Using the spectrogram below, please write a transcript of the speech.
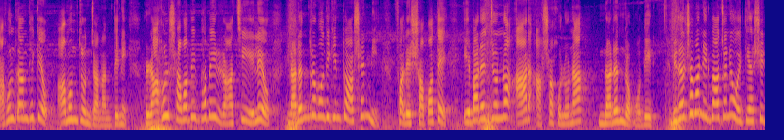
রাহুল গান্ধীকেও আমন্ত্রণ জানান তিনি। রাহুল স্বাভাবিকভাবেই রাঁচি এলেও নরেন্দ্র মোদী কিন্তু আসেননি। ফলে শপথে এবারের জন্য আর আশা হলো না নরেন্দ্র মোদীর। বিধানসভা নির্বাচনে ঐতিহাসিক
